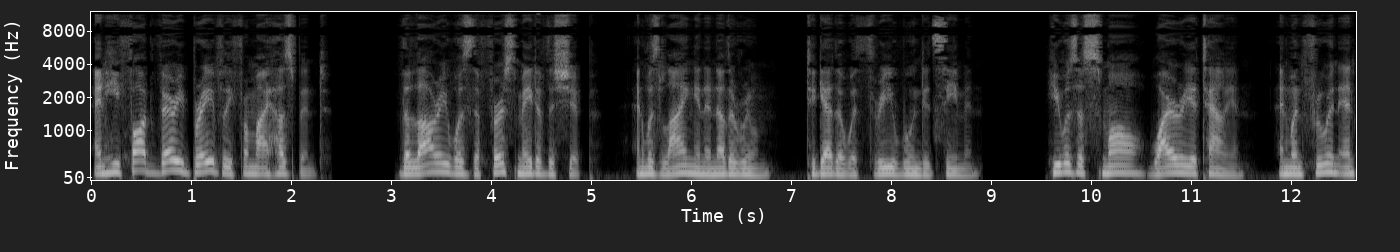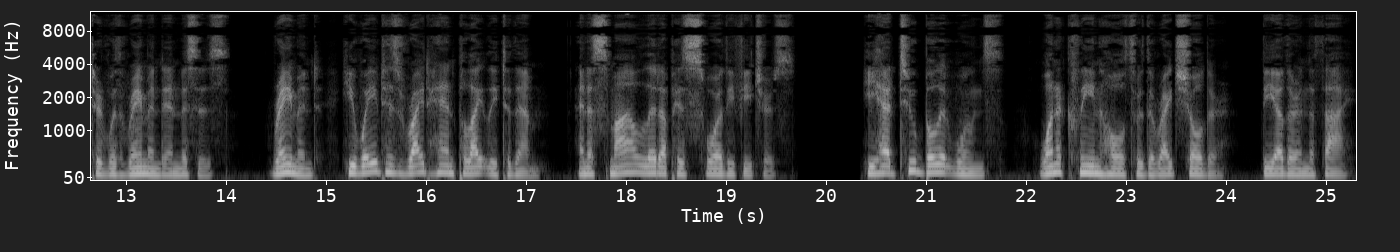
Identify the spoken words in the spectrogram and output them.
And he fought very bravely for my husband. Villari was the first mate of the ship, and was lying in another room, together with three wounded seamen. He was a small, wiry Italian, and when Frewen entered with Raymond and Mrs. Raymond, he waved his right hand politely to them, and a smile lit up his swarthy features. He had two bullet wounds, one a clean hole through the right shoulder, the other in the thigh.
